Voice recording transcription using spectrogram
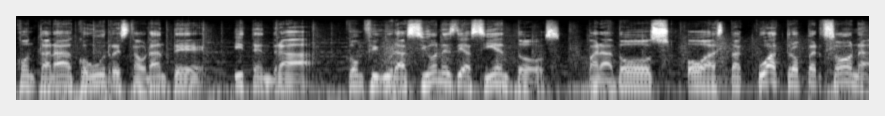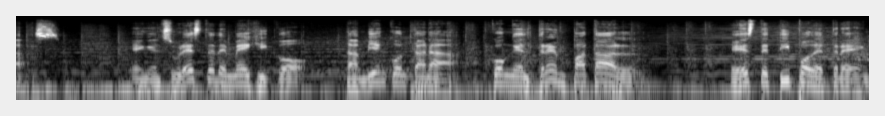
Contará con un restaurante y tendrá configuraciones de asientos para dos o hasta cuatro personas. En el sureste de México también contará con el tren Patal este tipo de tren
